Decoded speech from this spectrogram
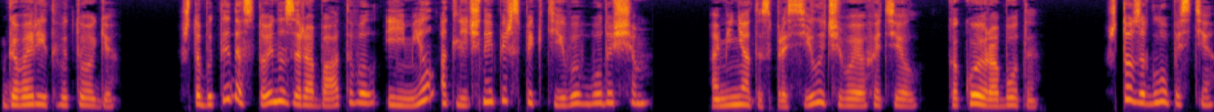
говорит в итоге, чтобы ты достойно зарабатывал и имел отличные перспективы в будущем. А меня ты спросила, чего я хотел? Какой работы? Что за глупости?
